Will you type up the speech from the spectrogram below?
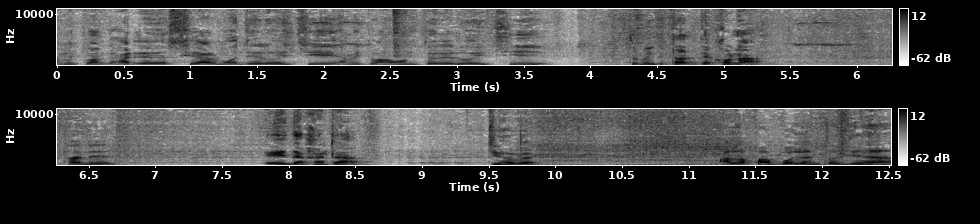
আমি তোমার ঘাটের শিরার মধ্যে রয়েছি, আমি তোমার অন্তরে রয়েছি। তুমি কি তার দেখো না? তাহলে এই দেখাটা কি হবে? আল্লাহ বলেন তো যে হ্যাঁ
